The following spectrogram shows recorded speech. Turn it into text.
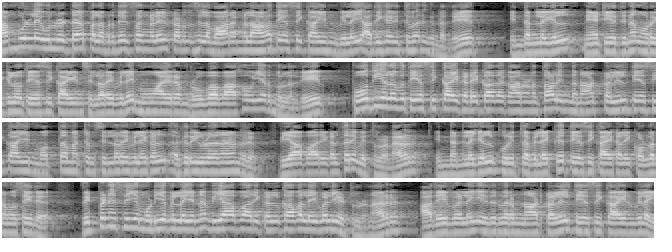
தம்புள்ளை உள்ளிட்ட பல பிரதேசங்களில் கடந்த சில வாரங்களாக தேசிக்காயின் விலை அதிகரித்து வருகின்றது. இந்த நிலையில் நேற்றைய தினம் ஒரு கிலோ தேசிக்காயின் சில்லறை விலை மூவாயிரம் ரூபாவாக உயர்ந்துள்ளது. போதிய அளவு தேசிக்காய் கிடைக்காத காரணத்தால் இந்த நாட்களில் தேசிக்காயின் மொத்த மற்றும் சில்லறை விலைகள் எகிரியுள்ளன என்று வியாபாரிகள் தெரிவித்துள்ளனர். இந்த நிலையில் குறித்த விலைக்கு தேசிக்காய்களை கொள்வனவு செய்து விற்பனை செய்ய முடியவில்லை என வியாபாரிகள் கவலை வெளியிட்டுள்ளனர். அதேவேளை எதிர்வரும் நாட்களில் தேசிக்காயின் விலை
